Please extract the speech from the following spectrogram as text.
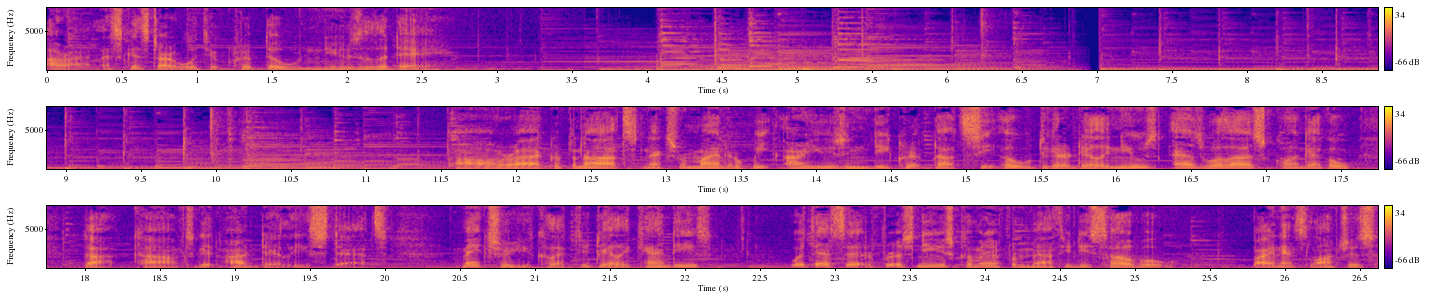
All right, let's get started with your crypto news of the day. All right, Cryptonauts. Next reminder we are using decrypt.co to get our daily news as well as CoinGecko.com to get our daily stats. Make sure you collect your daily candies. With that said, first news coming in from Matthew De Silva. Binance launches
